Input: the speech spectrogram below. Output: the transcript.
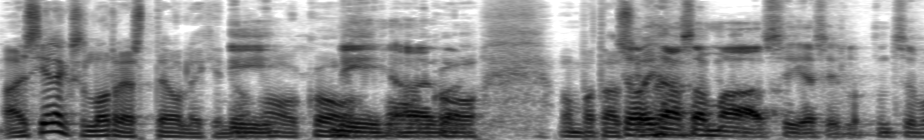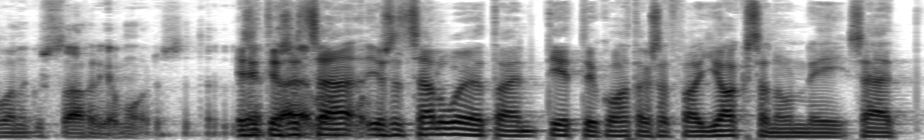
Ai sielläkö se Lore sitten olikin? No, Niin, ok, niin, ok. aivan. Onpa taas Se on hyvä. ihan sama asia silloin, mutta se vaan niin kuin sarjamuodossa. tällä. Ja sitten jos, et sä, jos et sä lue jotain tiettyä kohtaa, kun sä et vaan jaksanut, niin sä et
